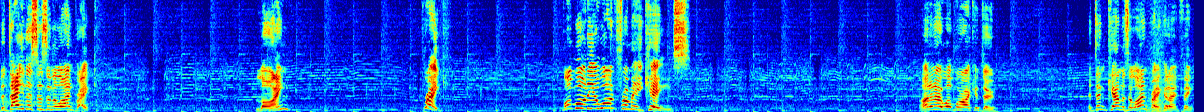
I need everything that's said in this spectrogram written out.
The day this isn't a line break. Line. Break. What more do you want from me, Kings? I don't know what more I can do. It didn't count as a line break, I don't think.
